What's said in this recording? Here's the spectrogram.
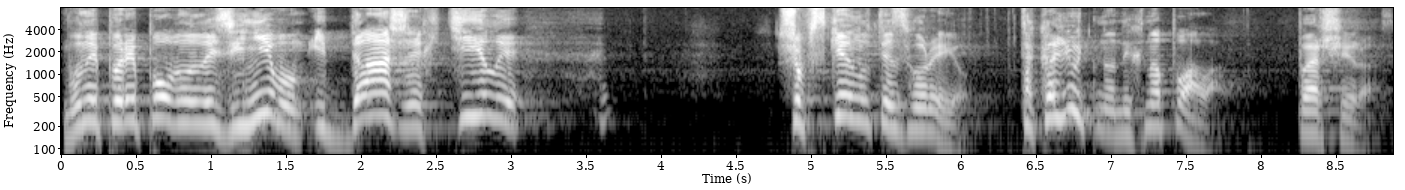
вони переповнились гнівом і даже хотіли, щоб скинути з гори. Така лють на них напала перший раз.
